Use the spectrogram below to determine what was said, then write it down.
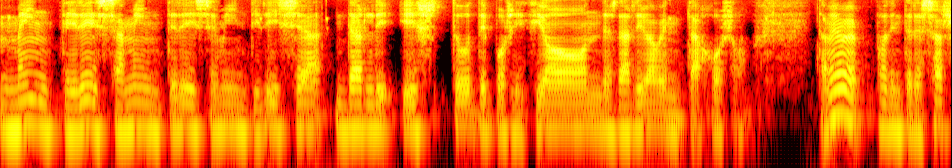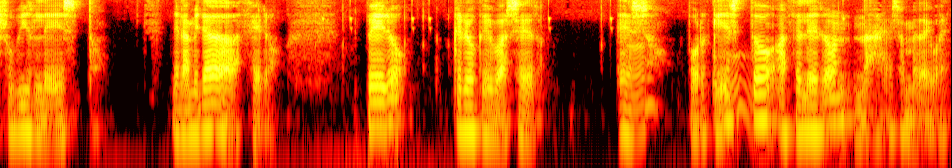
me interesa, me interesa, me interesa darle esto de posición desde arriba ventajoso. También me puede interesar subirle esto, de la mirada de acero. Pero creo que va a ser eso. Ah. Porque esto, acelerón, nah, eso me da igual.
